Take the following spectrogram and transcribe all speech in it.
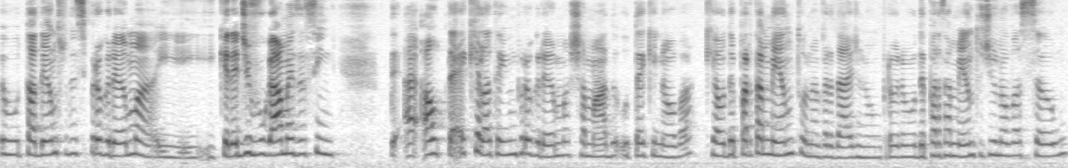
eu estar tá dentro desse programa e, e querer divulgar, mas assim, a UTEC ela tem um programa chamado o Tecnova, que é o departamento, na verdade, não um programa, o departamento de inovação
